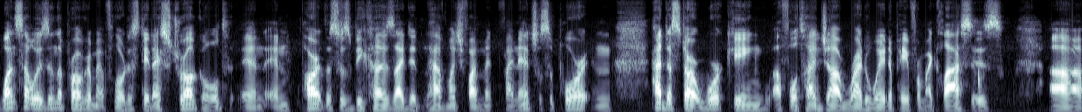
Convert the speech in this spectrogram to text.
once I was in the program at Florida State, I struggled, and in part this was because I didn't have much fin- financial support and had to start working a full time job right away to pay for my classes, uh,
